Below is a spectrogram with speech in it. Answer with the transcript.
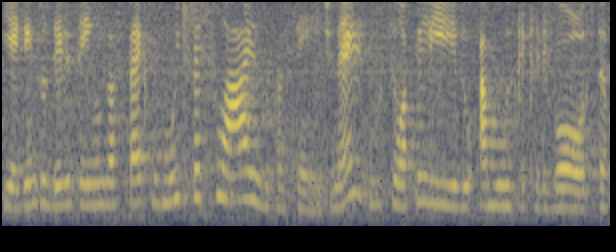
e aí dentro dele tem os aspectos muito pessoais do paciente, né? O seu apelido, a música que ele gosta,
